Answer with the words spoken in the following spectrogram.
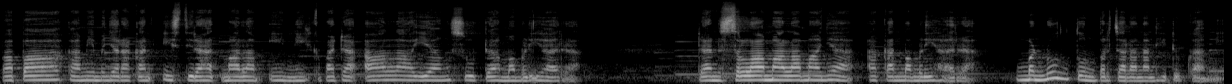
Bapa, kami menyerahkan istirahat malam ini kepada Allah yang sudah memelihara. Dan selama-lamanya akan memelihara, menuntun perjalanan hidup kami,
